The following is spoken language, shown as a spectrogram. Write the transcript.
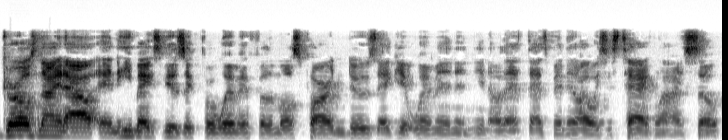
girls' night out, and he makes music for women for the most part, and dudes that get women, and you know that that's been always his tagline. So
